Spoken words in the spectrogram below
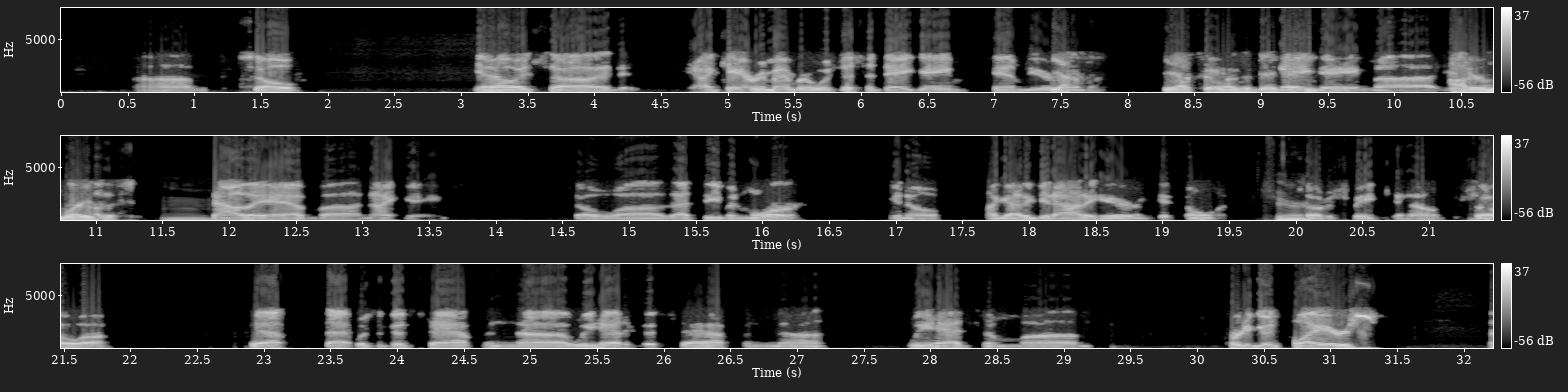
um, so, you know, it's, uh, I can't remember. Was this a day game, Tim? Do you yes. remember? Yes, okay. it was a day, day game. game. Uh, Hotter and blazes. Mm. Now they have uh, night games. So uh, that's even more, you know, I got to get out of here and get going, sure. so to speak, you know. So, uh, yeah, that was a good staff, and uh, we had a good staff, and uh, we had some um, pretty good players.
